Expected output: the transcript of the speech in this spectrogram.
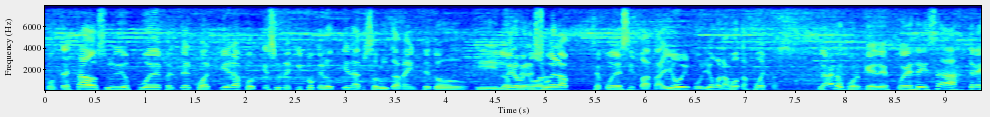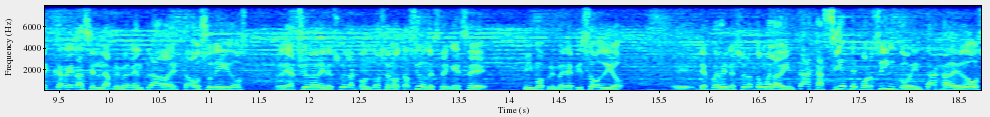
contra Estados Unidos puede perder cualquiera porque es un equipo que lo tiene absolutamente todo. lo Pero peor- Venezuela, se puede decir, batalló y murió con las botas puestas. Claro, porque después de esas tres carreras en la primera entrada de Estados Unidos, reacciona Venezuela con dos anotaciones en ese mismo primer episodio. Eh, después Venezuela toma la ventaja, 7 por 5, ventaja de 2,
